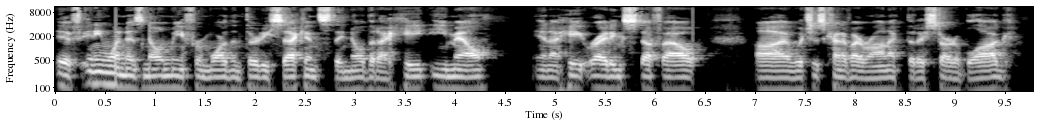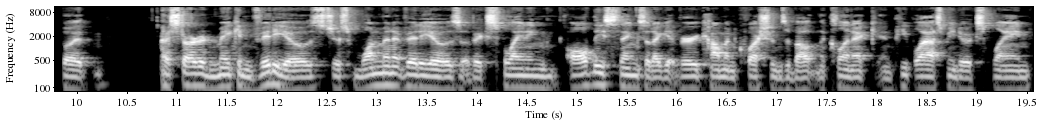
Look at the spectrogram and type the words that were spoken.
if anyone has known me for more than 30 seconds, they know that I hate email and I hate writing stuff out, uh, which is kind of ironic that I start a blog. But I started making videos, just one minute videos of explaining all these things that I get very common questions about in the clinic, and people ask me to explain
